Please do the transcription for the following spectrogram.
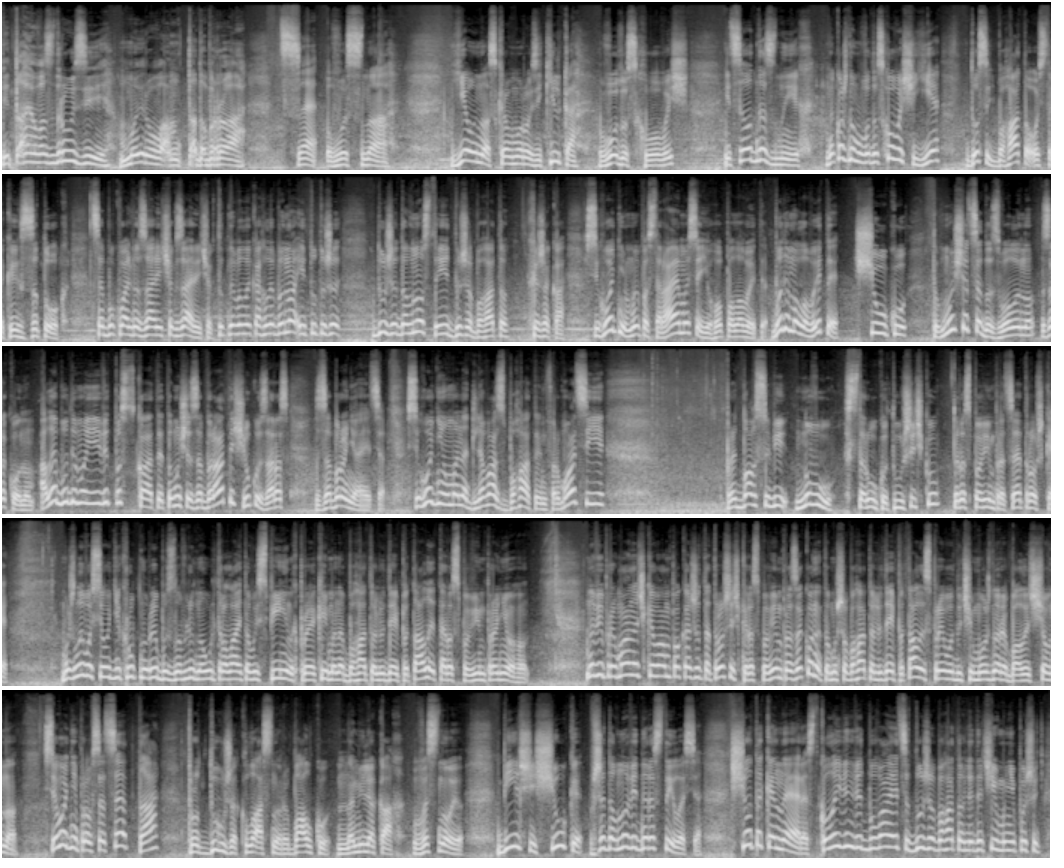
Вітаю вас, друзі! Миру вам та добра! Це весна. Є у нас в Кривоморозі кілька водосховищ, і це одне з них. На кожному водосховищі є досить багато ось таких заток. Це буквально зарічок-зарічок. Тут невелика глибина, і тут уже дуже давно стоїть дуже багато хижака. Сьогодні ми постараємося його половити. Будемо ловити щуку, тому що це дозволено законом. Але будемо її відпускати, тому що забирати щуку зараз забороняється. Сьогодні у мене для вас багато інформації. Придбав собі нову стару котушечку, розповім про це трошки. Можливо, сьогодні крупну рибу зловлю на ультралайтовий спінінг, про який мене багато людей питали, та розповім про нього. Нові приманочки вам покажу та трошечки розповім про закони, тому що багато людей питали з приводу, чи можна рибалити човна. Сьогодні про все це та про дуже класну рибалку на міляках весною. Більшість щуки вже давно віднерестилася. Що таке нерест? Коли він відбувається, дуже багато глядачів мені пишуть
